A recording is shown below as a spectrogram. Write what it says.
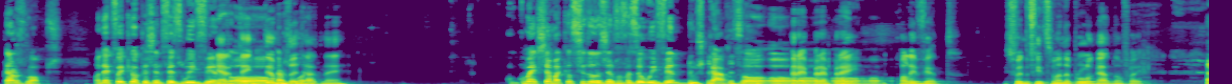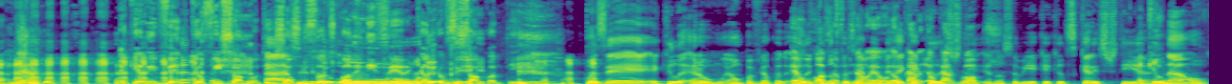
Carlos Lopes. Onde é que foi aquele que a gente fez o evento? Era, Oh, tem que ter um Moura. não é? Como é que se chama aquele sítio onde a gente foi fazer o evento dos carros? Oh, Peraí, peraí, peraí. Qual evento? Isso foi no fim de semana prolongado, não foi? Aquele evento que eu fiz só contigo. Ah, Isso é o que os sim. outros podem dizer. Uh, Aquele que eu fiz sim. só contigo. Pois é, aquilo era um, é um pavilhão que eu, É o eu aquilo não fazia não, é o- é o Car- é o aquilo Carlos. Lopes. Eu não sabia que aquilo sequer existia. Aquilo- não.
